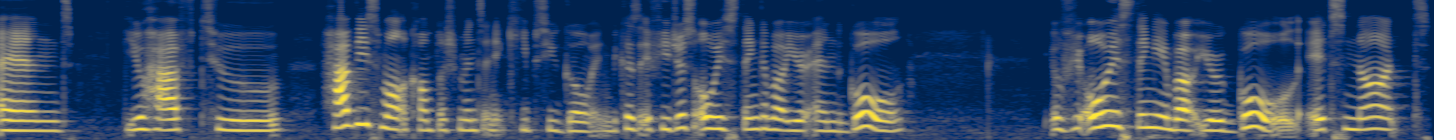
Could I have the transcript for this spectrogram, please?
and you have to have these small accomplishments and it keeps you going. Because if you just always think about your end goal if you're always thinking about your goal it's not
